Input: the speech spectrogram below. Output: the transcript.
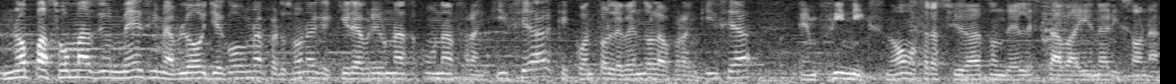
No pasó más de un mes y me habló, llegó una persona que quiere abrir una, una, franquicia, que cuánto le vendo la franquicia en Phoenix, ¿no? Otra ciudad donde él estaba ahí en Arizona.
